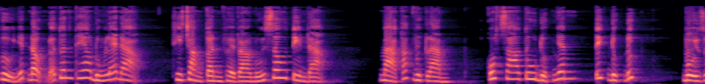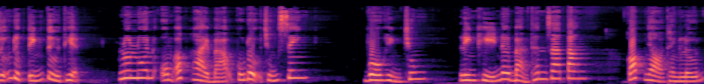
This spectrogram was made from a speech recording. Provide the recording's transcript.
cử nhất động đã tuân theo đúng lẽ đạo, thì chẳng cần phải vào núi sâu tìm đạo, mà các việc làm, cốt sao tu được nhân, tích được đức, bồi dưỡng được tính từ thiện, luôn luôn ôm ấp hoài bão cứu độ chúng sinh. Vô hình chung, linh khí nơi bản thân gia tăng, góp nhỏ thành lớn.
